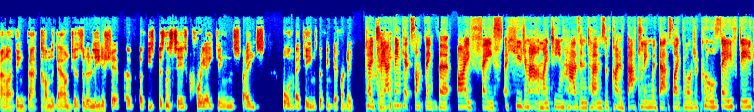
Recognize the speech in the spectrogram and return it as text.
And I think that comes down to the sort of leadership of, of these businesses creating the space for their teams to think differently. Totally. I think it's something that I face a huge amount and my team has in terms of kind of battling with that psychological safety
